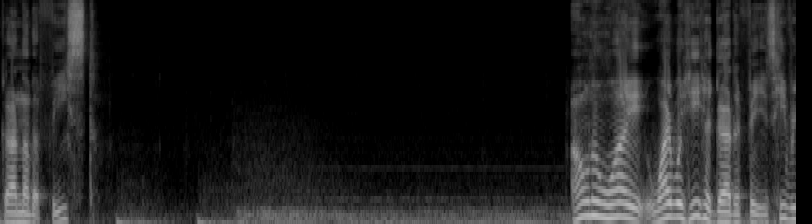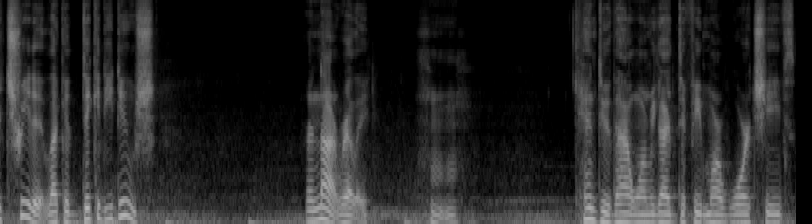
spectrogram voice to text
Got another feast. I don't know why. Why would he have got a feast? He retreated like a dickety douche. Or not really. Hmm. Can't do that one. We gotta defeat more war chiefs.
